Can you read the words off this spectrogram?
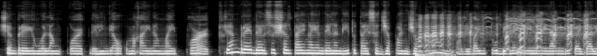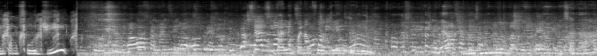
Siyempre, yung walang pork dahil hindi ako kumakain ng may pork. Siyempre, dahil social tayo ngayon dahil nandito tayo sa Japan, Japan. o, di ba yung tubig na iinumin namin dito ay galing pang Fuji. Galing pa ng Fuji yung tubig. Sarap.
